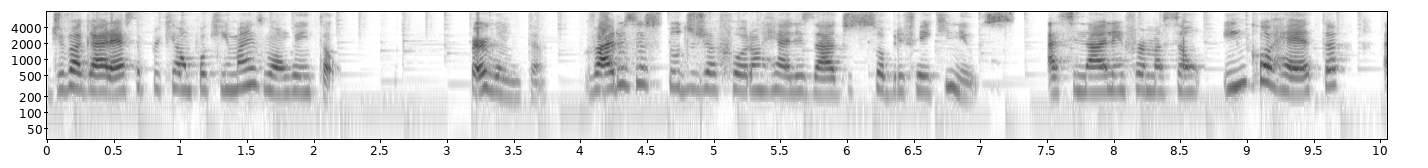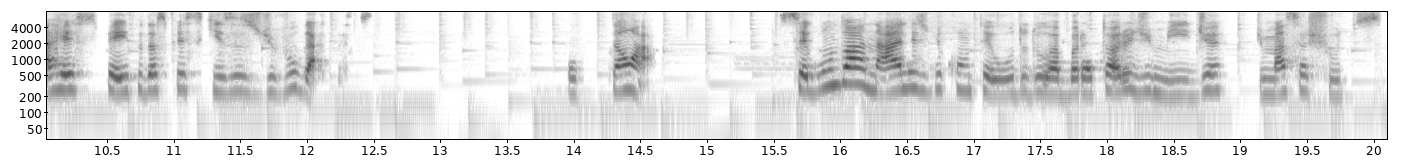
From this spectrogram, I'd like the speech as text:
devagar essa porque é um pouquinho mais longa, então. Pergunta: Vários estudos já foram realizados sobre fake news. Assinale a informação incorreta a respeito das pesquisas divulgadas. Opção A. Segundo a análise de conteúdo do Laboratório de Mídia de Massachusetts,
